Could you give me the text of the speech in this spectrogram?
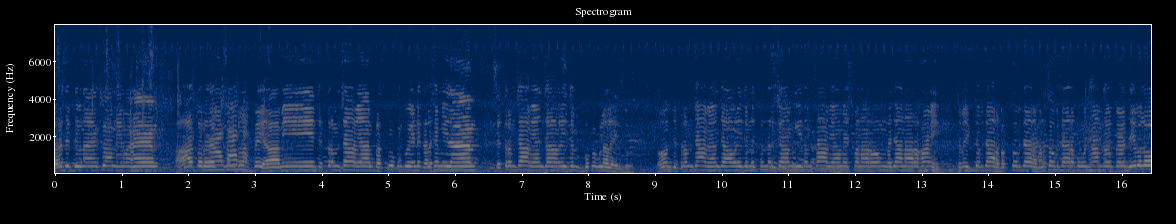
వరసిద్ధి వినాయక స్వామి నమ. చిత్రం చామ్యాం పసుపు కుంకుమ కలశం మీద. చిత్రం చామ్యాం చామరీచం బుక్క కులాలేదు ఓం చిత్రం చామ్యాం చామరీచం నిత్యం దర్శాం గీతం గజానారోహామి. సమయుక్తోపచార భక్తోపచార మనసోపచార పూజాం సమర్పయామి దేవలో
